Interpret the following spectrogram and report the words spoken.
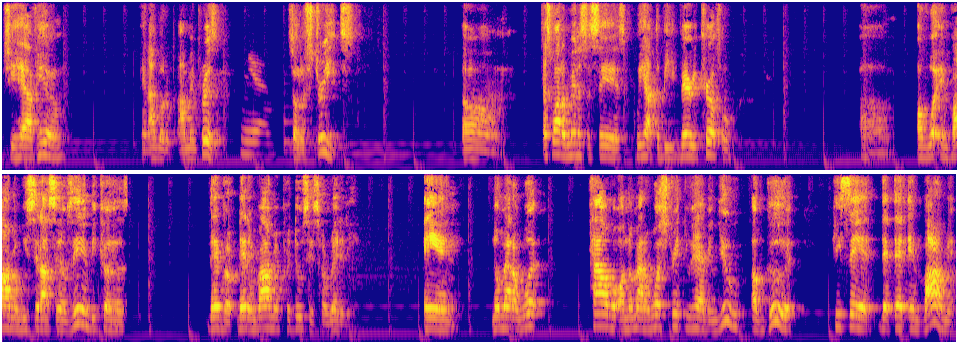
she have him, and I go to I'm in prison. Yeah. So the streets. Um, that's why the minister says we have to be very careful uh, of what environment we set ourselves in because that that environment produces heredity, and no matter what power or no matter what strength you have in you of good, he said that that environment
